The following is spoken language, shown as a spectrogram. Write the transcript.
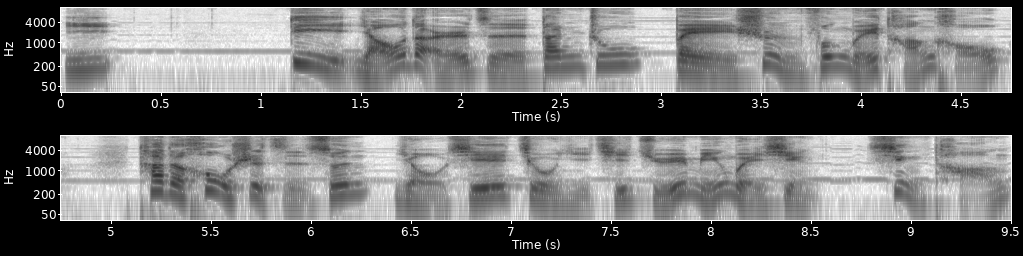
一，帝尧的儿子丹朱被顺封为唐侯，他的后世子孙有些就以其爵名为姓，姓唐。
